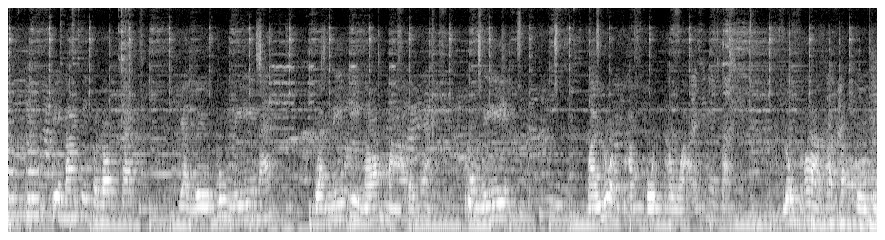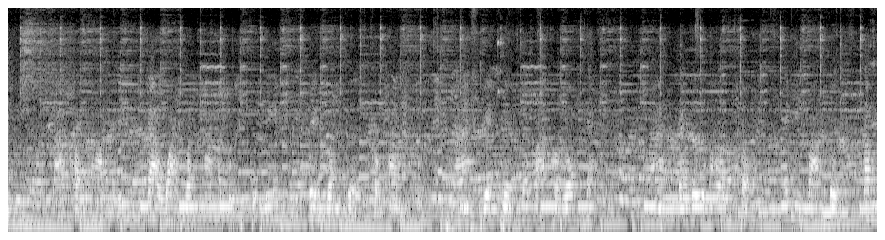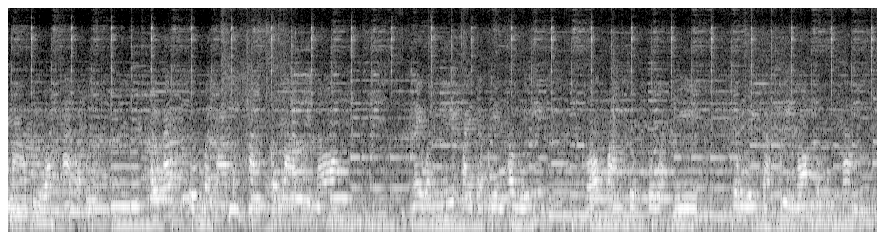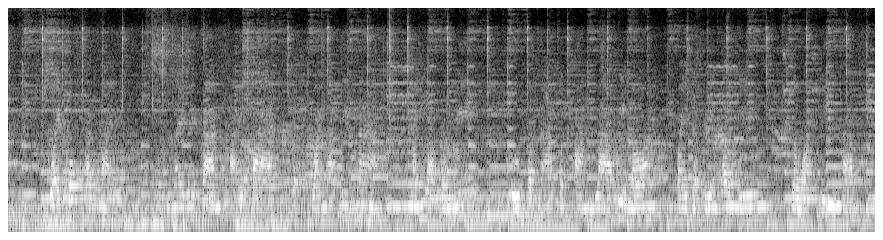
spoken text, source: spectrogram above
พี่น้องที่เคารพครับอย่าลืมพรุ่งนี้นะ วันนี้พี่น้องมาแล้วเนี่ยพรุ่งนี้ มาร่วมทำบุญถวายให้กับหลวงพ่อพระครูทีวีสาคอนธรรมเจ้าวาดวัดท่าประตูพรุ่งนี้เป็นวันเกิดของท่านนะเรียนเชิญด้วยความเคารพจากนะจะดูมารับศพให้มีความสุขต้องมาที่วัดท่าประตูเอาละครับศูนย์ประชาสัมพันธ์ก็ลาพี่น้อง ในวันนี้ไปแต่เพียงเท่านี้ ขอความสุขสวัสดี จงมีกับพี่น้องทุกท่านไว้พบกันใหม่ ในรายการขายปลาวันอาทิตย์หน้าสำหรับวันนี้ศูนย์พัฒนาสัมพันธ์ลาพี่น้องไปแต่เพียงเท่านี้ สวัสดีครับ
